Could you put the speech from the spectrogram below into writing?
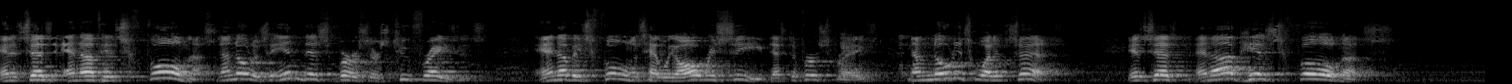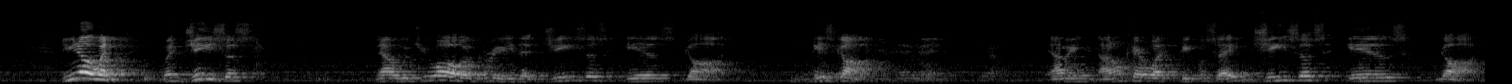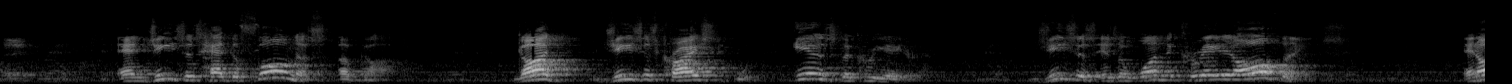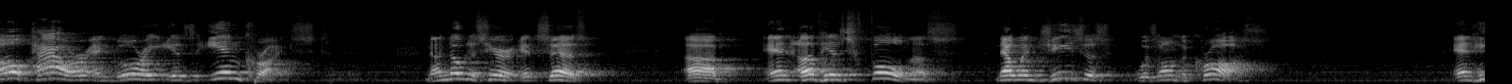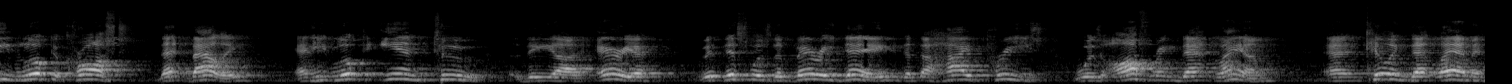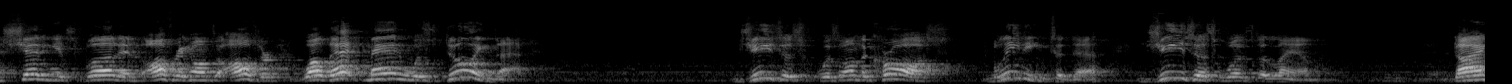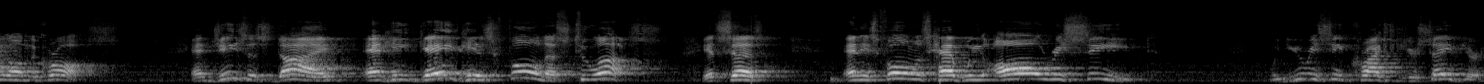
And it says, and of his fullness. Now, notice in this verse, there's two phrases. And of his fullness have we all received. That's the first phrase. Now, notice what it says. It says, and of his fullness. You know, when, when Jesus, now would you all agree that Jesus is God? He's God. I mean, I don't care what people say. Jesus is God. And Jesus had the fullness of God. God, Jesus Christ, is the creator. Jesus is the one that created all things. And all power and glory is in Christ. Now, notice here it says, uh, and of his fullness, now, when Jesus was on the cross and he looked across that valley and he looked into the uh, area, this was the very day that the high priest was offering that lamb and killing that lamb and shedding its blood and offering it on the altar. While that man was doing that, Jesus was on the cross bleeding to death, Jesus was the lamb dying on the cross. And Jesus died and he gave his fullness to us. It says, and his fullness have we all received. When you receive Christ as your Savior,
